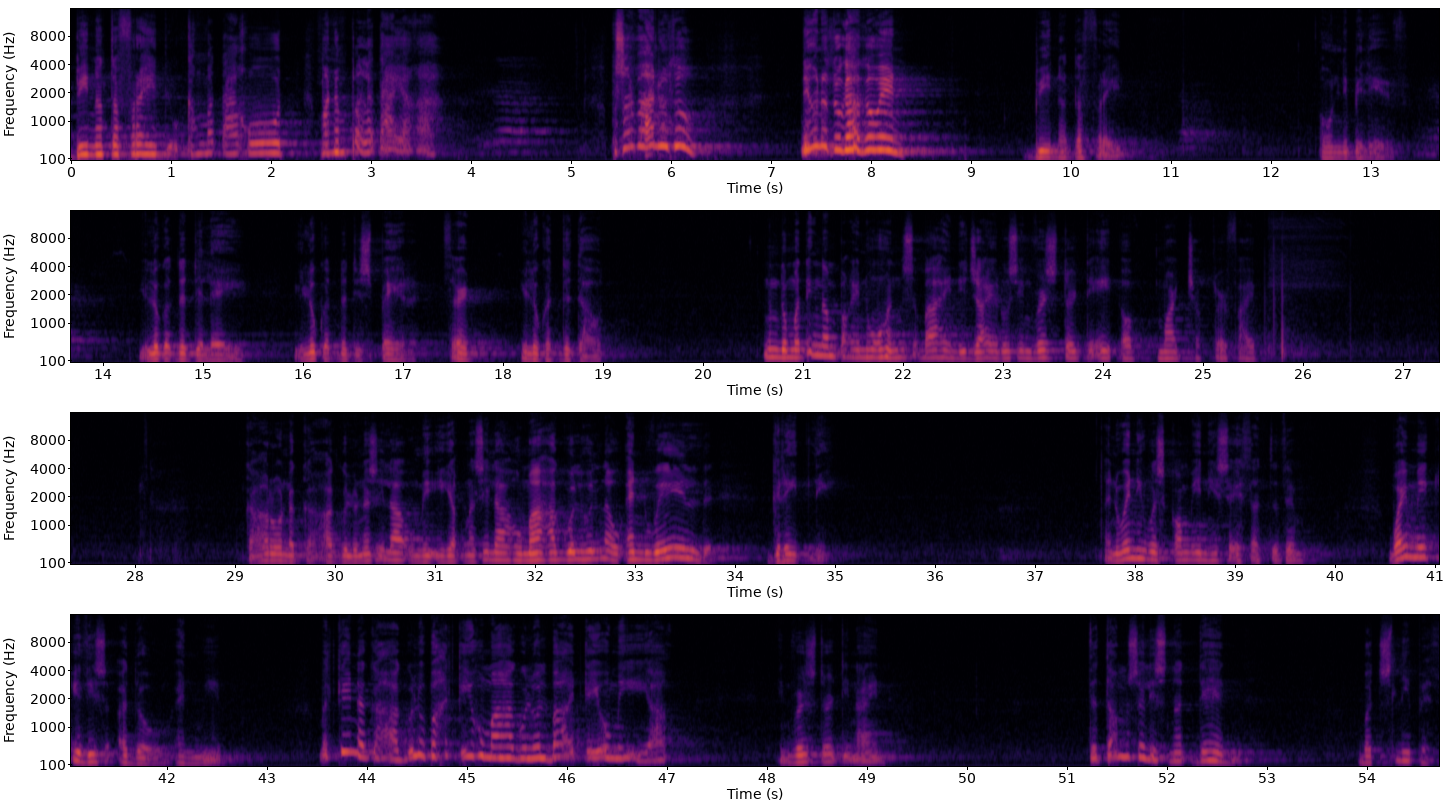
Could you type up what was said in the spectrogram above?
Be not afraid. Huwag kang matakot. Manampalataya ka. Pastor, paano to? Hindi ko na to gagawin. Be not afraid. Only believe. You look at the delay. You look at the despair. Third, you look at the doubt. Nung dumating ng Panginoon sa bahay ni Jairus in verse 38 of Mark chapter 5, Karon nagkaagulo na sila, umiiyak na sila, humahagulhol na, and wailed greatly. And when he was come in, he saith unto them, Why make ye this ado and weep? Ba't kayo nagkaagulo? Bakit kayo humahagulol? Bakit kayo umiiyak? In verse 39, The damsel is not dead, but sleepeth.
